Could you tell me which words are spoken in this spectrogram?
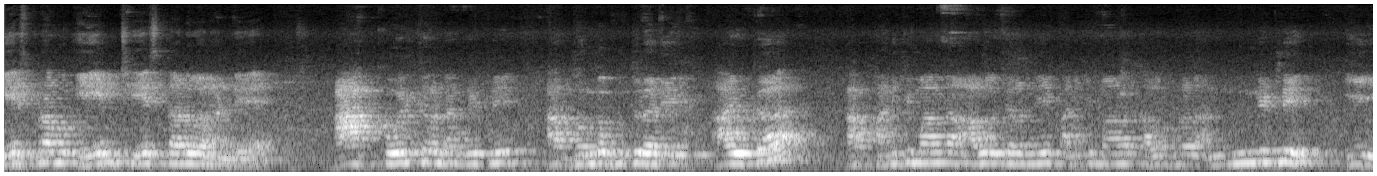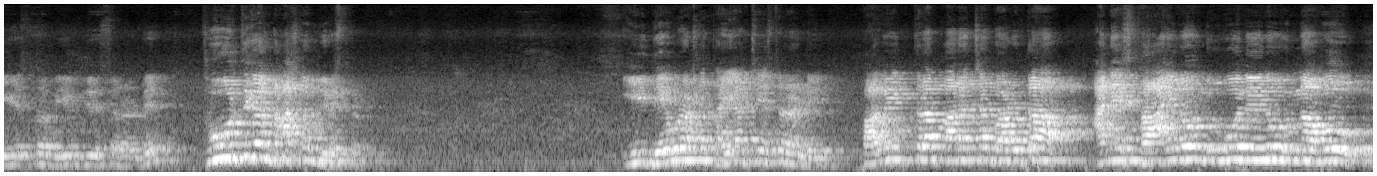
యేసు ప్రభు ఏం చేస్తాడు అని అంటే ఆ కోరికలన్నింటినీ ఆ దొంగ బుద్ధులని ఆ యొక్క ఆ పనికి మాలిన ఆలోచనని పనికి మాలిన కలుపులను అన్నింటినీ ఈ యేసు ప్రభు ఏం చేస్తాడంటే పూర్తిగా నాశనం చేస్తాడు. ఈ దేవుడు అట్లా తయారు చేస్తాడండి. పవిత్రపరచబడుట అనే స్థాయిలో నువ్వు నేను ఉన్నావు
